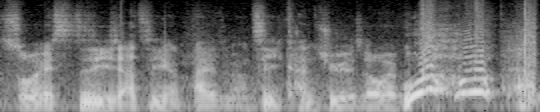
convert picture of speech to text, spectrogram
所谓私底下自己很嗨怎么样？自己看剧的时候会，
